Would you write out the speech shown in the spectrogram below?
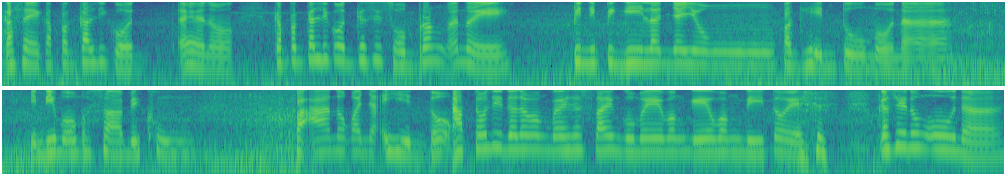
Kasi kapag kalikod ayan o kapag kalikod kasi sobrang ano eh pinipigilan niya yung paghinto mo na hindi mo masabi kung paano kanya ihinto. Actually dalawang beses tayong gumewang-gewang dito eh. Kasi nung una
